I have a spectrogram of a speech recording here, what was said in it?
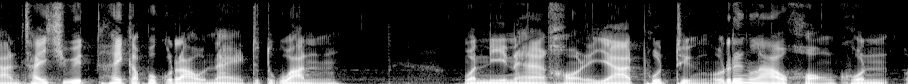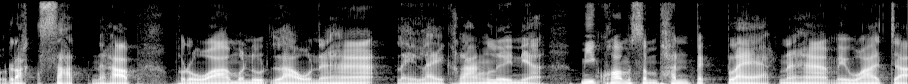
การใช้ชีวิตให้กับพวกเราในทุกๆวัน วันนี้นะฮะขออนุญาตพูดถึงเรื่องราวของคนรักสัตว์นะครับ เพราะว่ามนุษย์เรานะฮะหลาย ๆ ครั้งเลยเนี่ยมีความสัมพันธ์แปลกๆนะฮะไม่ว่าจะ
